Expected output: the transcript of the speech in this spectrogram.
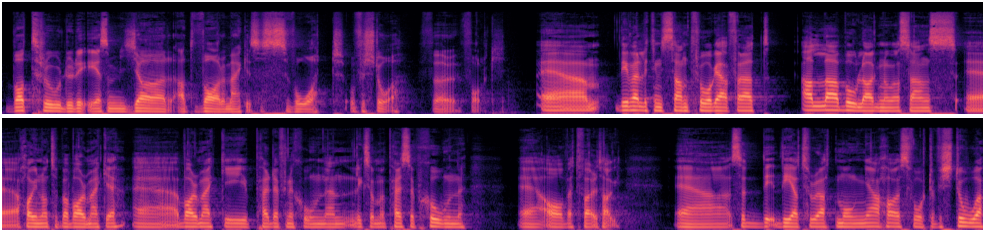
Vad tror du det är som gör att varumärket är så svårt att förstå för folk? Ehm, det är en väldigt intressant fråga för att alla bolag någonstans eh, har ju någon typ av varumärke. Eh, varumärke är per definition en, liksom en perception eh, av ett företag. Eh, så det, det jag tror att många har svårt att förstå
